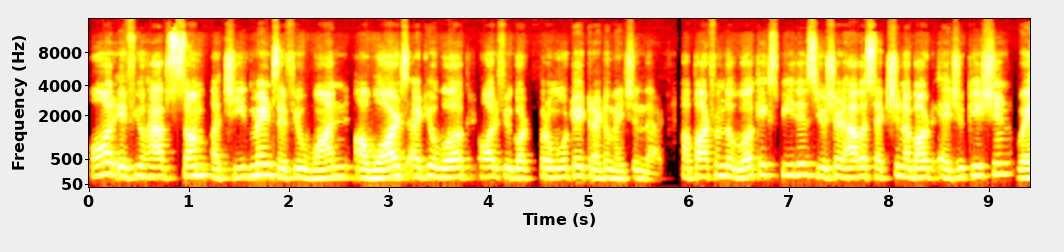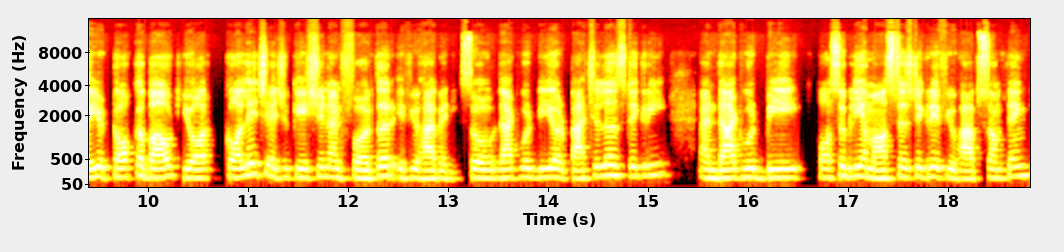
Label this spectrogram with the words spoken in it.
or if you have some achievements, if you won awards at your work, or if you got promoted, try to mention that. Apart from the work experience, you should have a section about education where you talk about your college education and further if you have any. So that would be your bachelor's degree And that would be possibly a master's degree if you have something,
